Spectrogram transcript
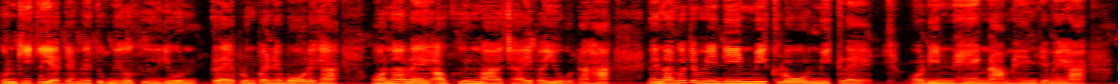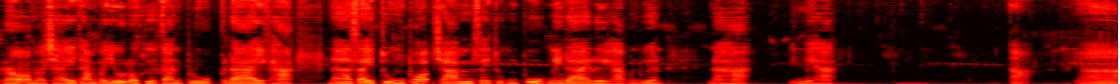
คนขี้เกียจอย่างในตุกนี่ก็คือโยนแกลบลงไปในบ่อเลยค่ะ พอหน้าแรงเอาขึ้นมาใช้ประโยชน์นะคะ ในนั้นก็จะมีดินมีโคลนมีแกลบ พอดินแห้งน้ำแห้งใช่ไหมคะ เราเอามาใช้ทำประโยชน์ก็คือการปลูกได้ค่ะนะใส่ถุงเพาะชำใส่ถุงปลูกนี่ได้เลยค่ะเพื่อนๆนะคะ เห็นไหมคะอะอ่า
